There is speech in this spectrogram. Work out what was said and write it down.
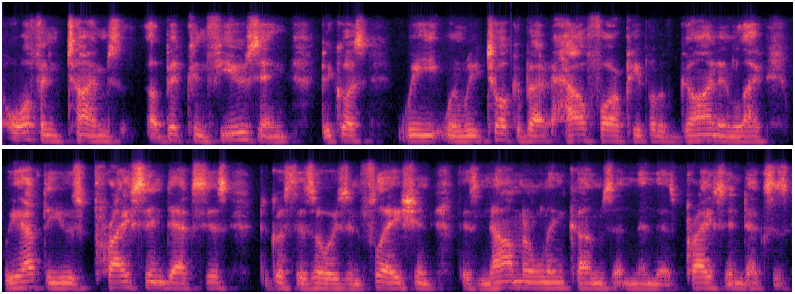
oftentimes a bit confusing because we, when we talk about how far people have gone in life, we have to use price indexes because there's always inflation. There's nominal incomes, and then there's price indexes,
